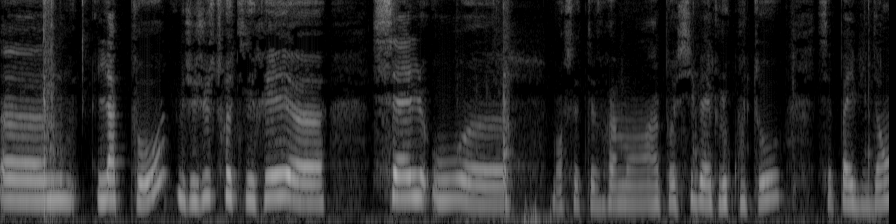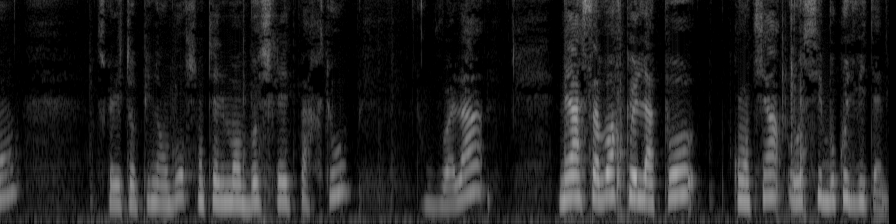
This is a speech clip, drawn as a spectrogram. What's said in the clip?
euh, la peau. J'ai juste retiré euh, celle où... Euh, bon, c'était vraiment impossible avec le couteau. C'est pas évident. Parce que les topinambours sont tellement bosselés de partout. Voilà. Mais à savoir que la peau contient aussi beaucoup de vitamines.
